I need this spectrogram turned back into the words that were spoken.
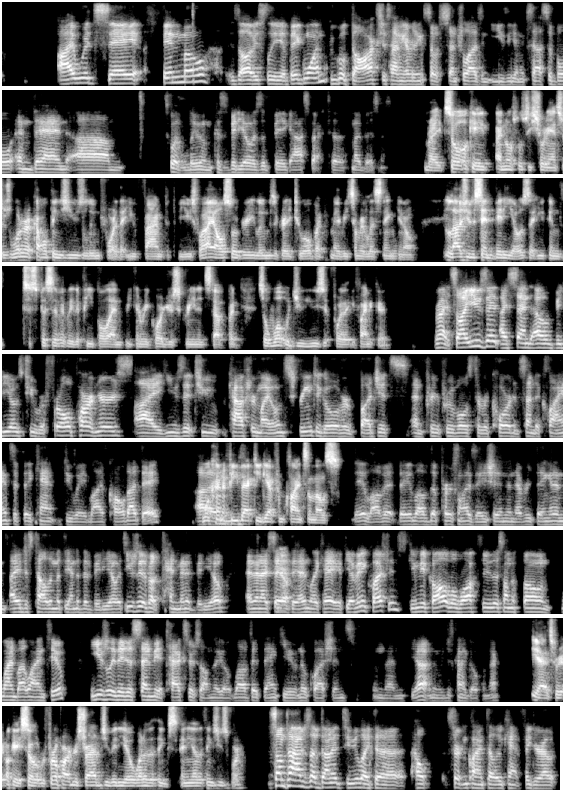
I would say Finmo is obviously a big one. Google Docs, just having everything so centralized and easy and accessible. And then um, let's go with Loom because video is a big aspect to my business. Right. So, okay, I know it's supposed to be short answers. What are a couple things you use Loom for that you found to be useful? I also agree Loom is a great tool, but maybe somebody listening, you know, allows you to send videos that you can to specifically to people and you can record your screen and stuff. But so what would you use it for that you find it good? Right. So I use it. I send out videos to referral partners. I use it to capture my own screen to go over budgets and pre approvals to record and send to clients if they can't do a live call that day. What kind of um, feedback do you get from clients on those? they love it. They love the personalization and everything. And I just tell them at the end of the video, it's usually about a 10 minute video. And then I say Yeah. at the end, like, hey, if you have any questions, give me a call. We'll walk through this on the phone line by line too. Usually they just send me a text or something. They go, loved it. Thank you. No questions. And then, yeah, and then we just kind of go from there. Yeah, it's very okay. So referral partner strategy video. What other things? Any other things you for? Sometimes I've done it too, like to help certain clientele who can't figure out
